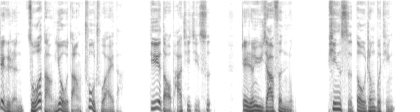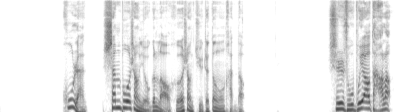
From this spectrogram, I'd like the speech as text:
这个人左挡右挡，处处挨打，跌倒爬起几次。这人愈加愤怒，拼死斗争不停。忽然，山坡上有个老和尚举着灯笼喊道：“施主不要打了，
